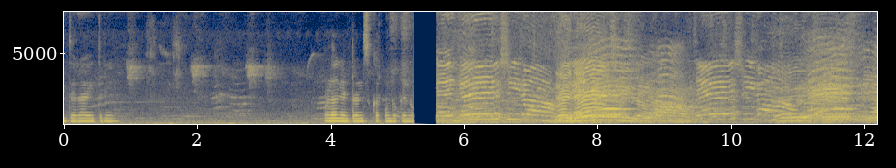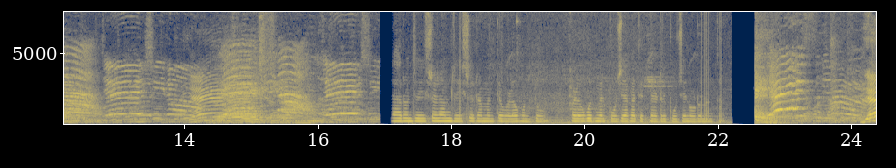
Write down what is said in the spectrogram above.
ಈ ಥರ ಐತ್ರಿ. ಒಳಗೆ ಎಂಟ್ರೆನ್ಸ್ ಕರ್ಕೊಂಡು ಹೋಗ್ತೇನೆ जय ಎಲ್ಲರೂ ಜೈ ಶ್ರೀರಾಮ್ ಜೈ ಶ್ರೀರಾಮ್ ಅಂತ ಒಳಗೆ ಹೊಂಟು ಒಳಗೆ ಹೋದ್ಮೇಲೆ ಪೂಜೆ ಆಗತ್ತೈತೆ ನೋಡ್ರಿ ಪೂಜೆ ನೋಡೋಣಂತ ಜೈ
